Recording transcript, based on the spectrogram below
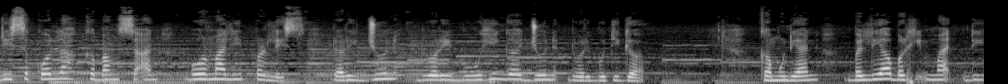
di Sekolah Kebangsaan Bormali Perlis dari Jun 2000 hingga Jun 2003. Kemudian beliau berkhidmat di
